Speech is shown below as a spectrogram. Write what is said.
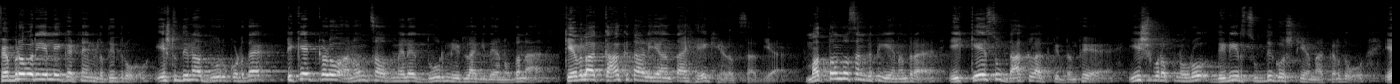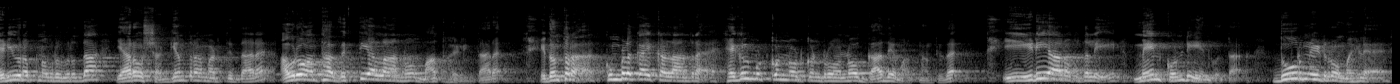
ಫೆಬ್ರವರಿಯಲ್ಲಿ ಘಟನೆ ನಡೆದಿದ್ರು, ಎಷ್ಟು ದಿನ ದೂರು ಕೊಡದೆ ಟಿಕೆಟ್ಗಳು ಅನೌನ್ಸ್ ಆದ ಮೇಲೆ ದೂರು ನೀಡಲಾಗಿದೆ ಅನ್ನೋದನ್ನ ಕೇವಲ ಕಾಕತಾಳೀಯ ಅಂತ ಹೇಗೆ ಹೇಳೋಕ್ ಸಾಧ್ಯ? ಮತ್ತೊಂದು ಸಂಗತಿ ಏನಂದ್ರೆ, ಈ ಕೇಸು ದಾಖಲಾಗ್ತಿದ್ದಂತೆ ಈಶ್ವರಪ್ಪನವರು ದಿಢೀರ್ ಸುದ್ದಿಗೋಷ್ಠಿಯನ್ನ ಕರೆದು ಯಡಿಯೂರಪ್ಪನವರ ವಿರುದ್ಧ ಯಾರೋ ಷಡ್ಯಂತ್ರ ಮಾಡ್ತಿದ್ದಾರೆ, ಅವರು ಅಂತಹ ವ್ಯಕ್ತಿ ಅಲ್ಲ ಅನ್ನೋ ಮಾತು ಹೇಳಿದ್ದಾರೆ. ಇದೊಂಥರ ಕುಂಬಳಕಾಯಿ ಕಳ್ಳ ಅಂದ್ರೆ ಹೆಗಲ್ ಮುಟ್ಕೊಂಡು ನೋಡ್ಕೊಂಡ್ರು ಅನ್ನೋ ಗಾದೆ ಮಾತನಾಡ್ತಿದೆ ಈ ಇಡೀ ಆರೋಪದಲ್ಲಿ ಮೇನ್ ಕೊಂಡಿ ಏನು ಗೊತ್ತಾ? ದೂರು ನೀಡಿರೋ ಮಹಿಳೆ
